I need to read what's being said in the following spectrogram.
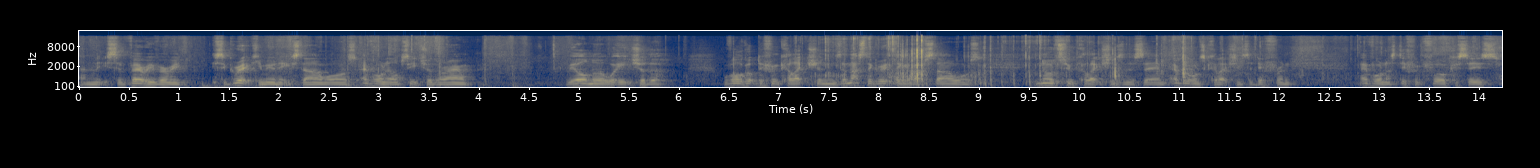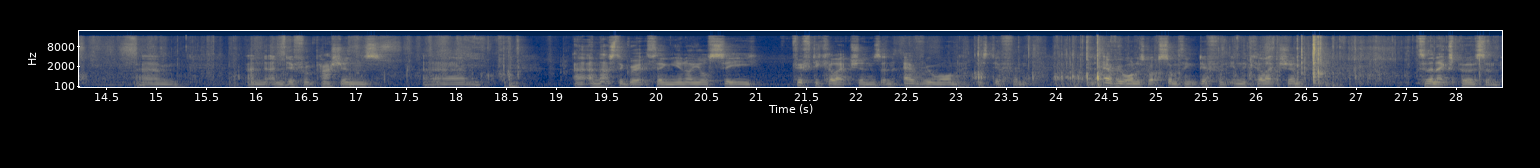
And it's a very, very, it's a great community, Star Wars. Everyone helps each other out. We all know what each other We've all got different collections, and that's the great thing about Star Wars. No two collections are the same. Everyone's collections are different. Everyone has different focuses um, and, and different passions. Um, and that's the great thing, you know, you'll see 50 collections and everyone is different. And everyone has got something different in the collection to the next person.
